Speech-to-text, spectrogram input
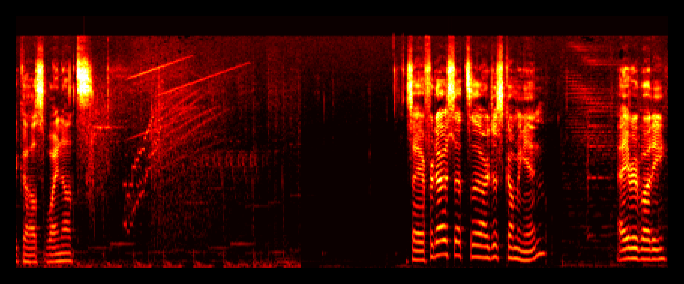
because why not? So for those that uh, are just coming in, hey everybody,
